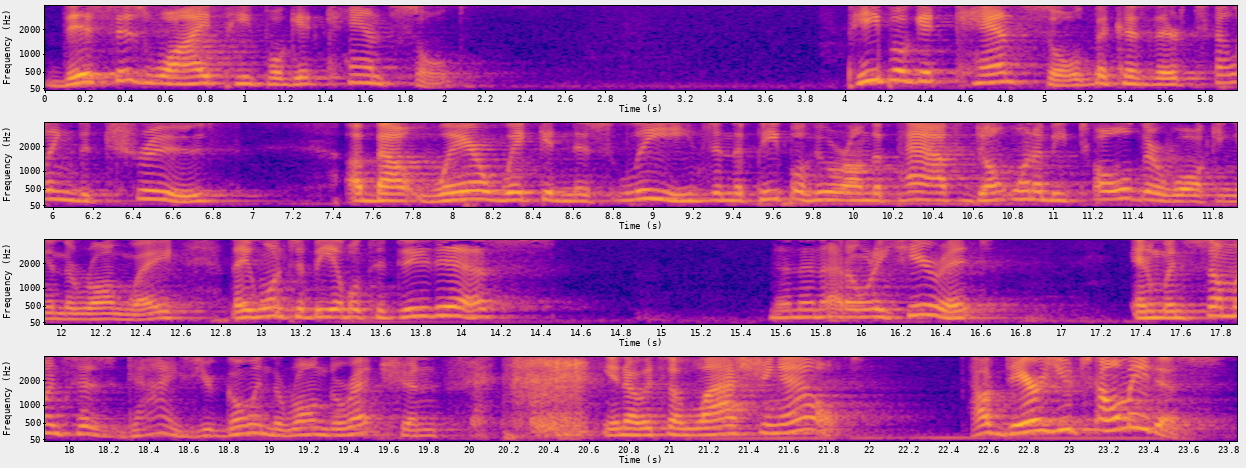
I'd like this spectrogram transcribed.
This is why people get canceled. People get canceled because they're telling the truth about where wickedness leads, and the people who are on the path don't want to be told they're walking in the wrong way. They want to be able to do this. No, no, no, I don't want to hear it. And when someone says, guys, you're going the wrong direction, you know, it's a lashing out. How dare you tell me this?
